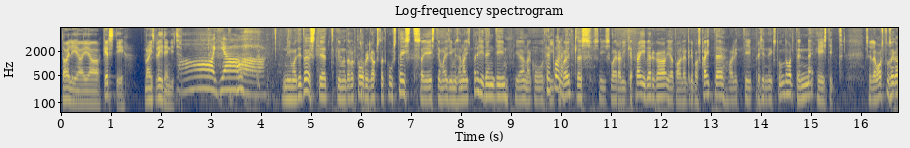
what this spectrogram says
Talia ja Kersti, naispresidendid. aa jaa oh niimoodi tõesti, et kümnendal oktoobril kaks tuhat kuusteist sai Eesti oma esimese naispresidendi ja nagu Tiit juba ütles, siis Vaira-Viike Freiberga ja Dalia Grybauskaite valiti presidendiks tunduvalt enne Eestit. selle vastusega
